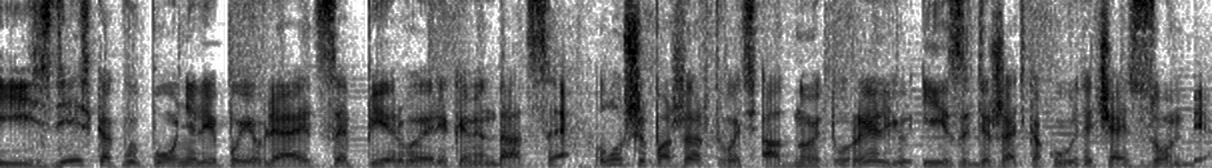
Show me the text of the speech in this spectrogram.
И здесь, как вы поняли, появляется первая рекомендация. Лучше пожертвовать одной турелью и задержать какую-то часть зомби.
